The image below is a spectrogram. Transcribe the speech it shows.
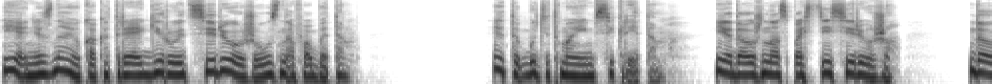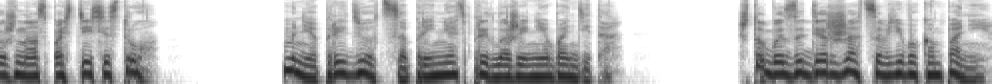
Я не знаю, как отреагирует Сережа, узнав об этом. Это будет моим секретом. Я должна спасти Сережу. Должна спасти сестру. Мне придется принять предложение бандита. Чтобы задержаться в его компании.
